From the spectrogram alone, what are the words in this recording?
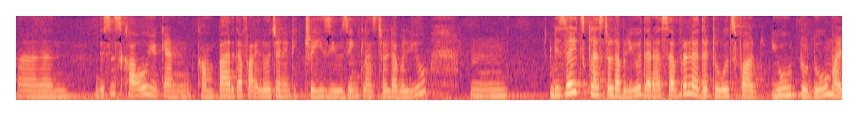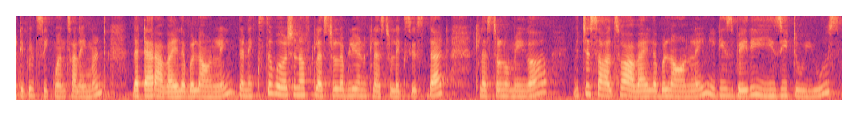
And this is how you can compare the phylogenetic trees using Clustal W. Mm. Besides Clustal W, there are several other tools for you to do multiple sequence alignment that are available online. The next version of Clustal W and Clustal X is that Clustal Omega which is also available online. It is very easy to use.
